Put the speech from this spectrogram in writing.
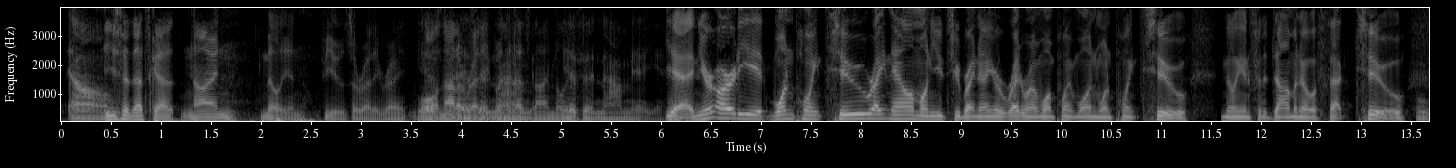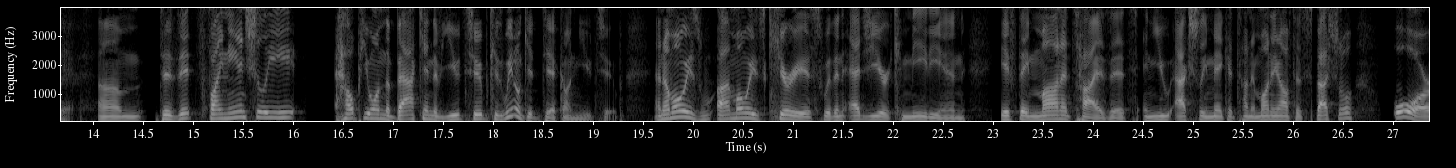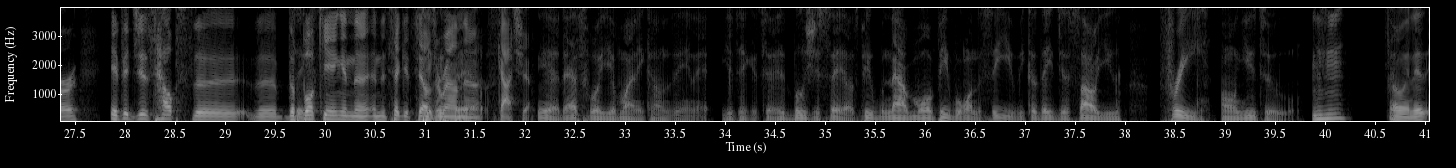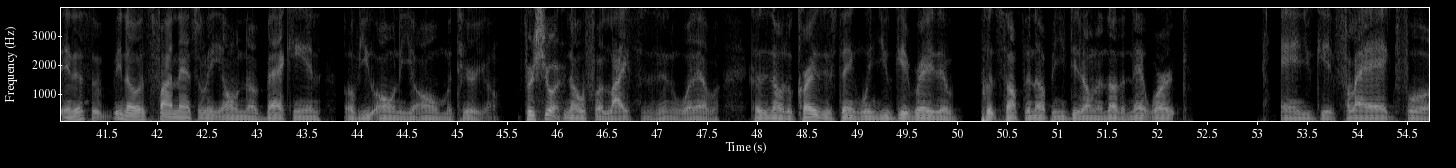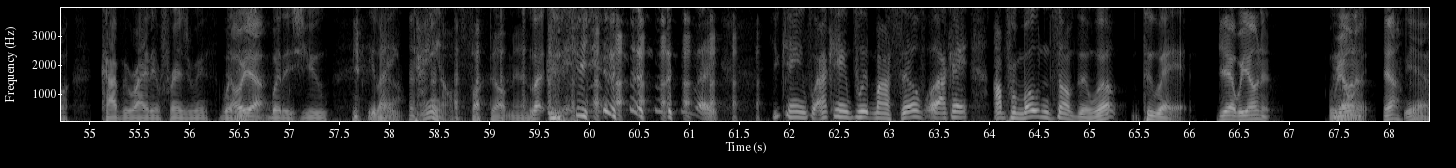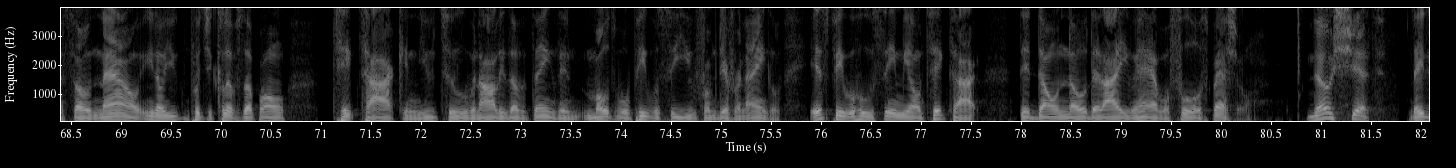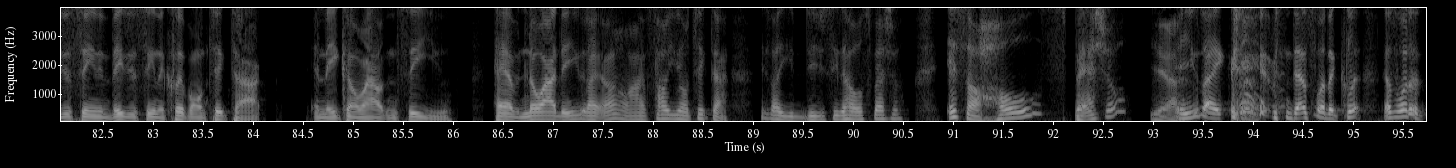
Um, you said that's got nine million views already, right? yeah, well, it's not already, at but it has nine million. It's at nine million. Yeah, and you're already at 1.2 right now. I'm on YouTube right now. You're right around 1.1, 1.2 million for the Domino Effect 2. Yes. Um, does it financially help you on the back end of YouTube? Because we don't get dick on YouTube, and I'm always I'm always curious with an edgier comedian if they monetize it and you actually make a ton of money off this special, or if it just helps the the, the Ticket booking and the and the ticket sales Ticket around the. sales. Gotcha. Yeah, that's where your money comes in at. Your ticket sales. It boosts your sales. People now more people want to see you because they just saw you free on YouTube. Mm-hmm. Oh, and it, and it's a, you know it's financially on the back end of you owning your own material. For sure. You know for licensing or whatever. Because you know the craziest thing when you get ready to put something up and you did it on another network, and you get flagged for copyright infringement. But Oh, it's, yeah. but it's you. You're like, damn. It's fucked up, man. Like, like, you can't. I can't put myself. I can't. I'm promoting something. Well, too bad. Yeah, we own it. We, own, it. Yeah. Yeah. So now you know you can put your clips up on TikTok and YouTube and all these other things, and multiple people see you from different angles. It's people who see me on TikTok that don't know that I even have a full special. No shit. They just seen they just seen a clip on TikTok, and they come out and see you. Have no idea. You're like, oh, I saw you on TikTok. It's like, you did you see the whole special? It's a whole special, Yeah. and you like, that's what the clip. That's what a,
